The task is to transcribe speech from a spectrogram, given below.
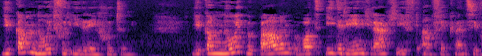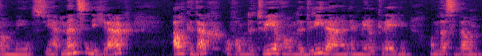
Je kan nooit voor iedereen goed doen. Je kan nooit bepalen wat iedereen graag geeft aan frequentie van mails. Je hebt mensen die graag elke dag of om de twee of om de drie dagen een mail krijgen, omdat ze dan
